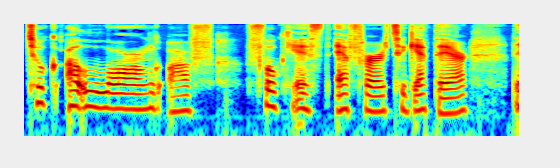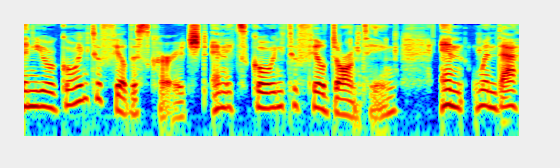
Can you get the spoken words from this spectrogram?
took a long of focused effort to get there, then you're going to feel discouraged and it's going to feel daunting. And when that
